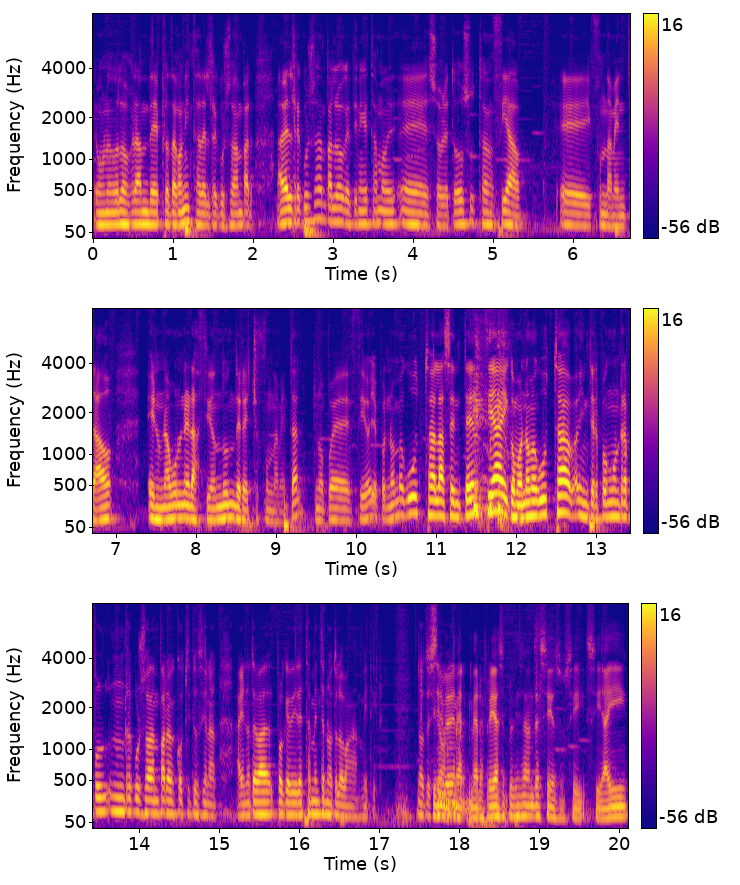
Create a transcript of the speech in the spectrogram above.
es uno de los grandes protagonistas del recurso de amparo. A ver, el recurso de amparo lo que tiene que estar eh, sobre todo sustanciado eh, y fundamentado en una vulneración de un derecho fundamental. Tú no puedes decir, oye, pues no me gusta la sentencia y como no me gusta, interpongo un, recurso de amparo constitucional. Ahí no te va, porque directamente no te lo van a admitir. No te sirve me, me, refería precisamente a eso, sí. Si hay,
